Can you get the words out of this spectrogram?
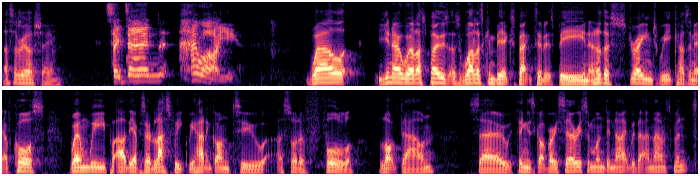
That's a real shame. So, Dan, how are you? Well, you know, well, I suppose as well as can be expected, it's been another strange week, hasn't it? Of course, when we put out the episode last week, we hadn't gone to a sort of full lockdown. So things got very serious on Monday night with that announcement.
